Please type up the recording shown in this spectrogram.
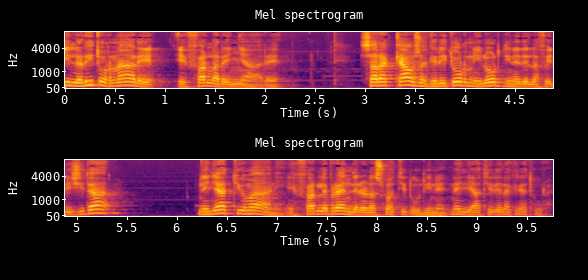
il ritornare e farla regnare sarà causa che ritorni l'ordine della felicità negli atti umani e farle prendere la sua attitudine negli atti della creatura.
